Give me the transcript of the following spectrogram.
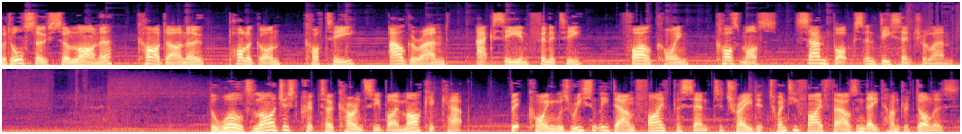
but also Solana, Cardano, Polygon, COTI, Algorand, Axie Infinity, Filecoin, Cosmos, Sandbox and Decentraland. The world's largest cryptocurrency by market cap, Bitcoin was recently down 5% to trade at $25,800.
